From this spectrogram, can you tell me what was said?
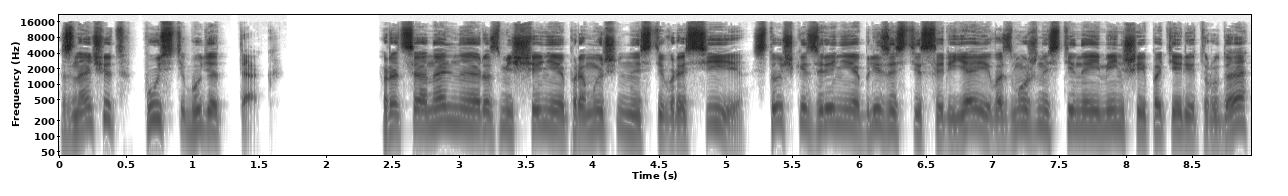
Значит, пусть будет так. Рациональное размещение промышленности в России с точки зрения близости сырья и возможности наименьшей потери труда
